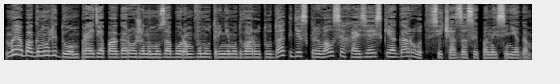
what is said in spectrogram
Мы обогнули дом, пройдя по огороженному забором внутреннему двору туда, где скрывался хозяйский огород, сейчас засыпанный снегом,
